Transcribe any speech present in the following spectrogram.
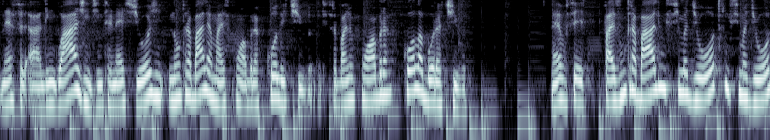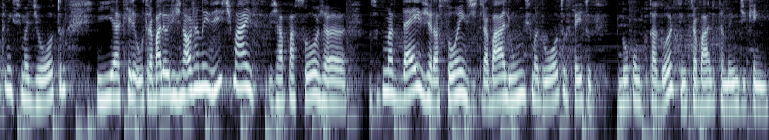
Nessa, a linguagem de internet de hoje não trabalha mais com obra coletiva, eles trabalham com obra colaborativa. Né? Você faz um trabalho em cima de outro, em cima de outro, em cima de outro, e aquele, o trabalho original já não existe mais. Já passou, já passou por umas 10 gerações de trabalho, um em cima do outro, feito no computador. Tem trabalho também de quem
